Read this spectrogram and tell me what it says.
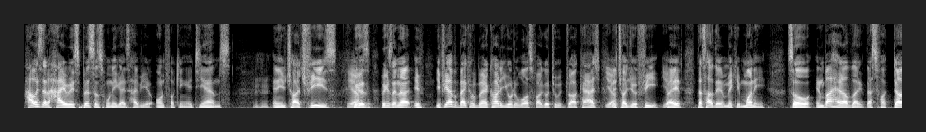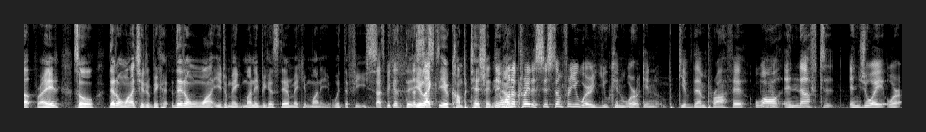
How is that a high risk business when you guys have your own fucking ATMs Mhm. and you charge fees? Yeah. Because because I know if if you have a Bank of America card, you go to Wells Fargo to withdraw cash, Yeah. they charge you a fee, Yeah. right? That's how they're making money. So in my head, I'm like, that's fucked up, right? So they don't want you to bec- they don't want you to make money because they're making money with the fees. That's because The- the you're like your competition. They you want to create a system for you where you can work and give them profit while Mm-hmm. enough to enjoy or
